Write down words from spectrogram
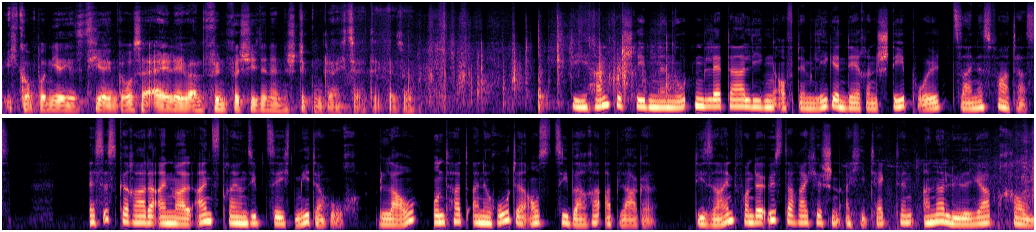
Ich komponiere jetzt hier in großer Eile an fünf verschiedenen Stücken gleichzeitig. Also Die handgeschriebenen Notenblätter liegen auf dem legendären Stehpult seines Vaters. Es ist gerade einmal 1,73 Meter hoch, blau und hat eine rote ausziehbare Ablage. Designt von der österreichischen Architektin Anna-Lylia Braun.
